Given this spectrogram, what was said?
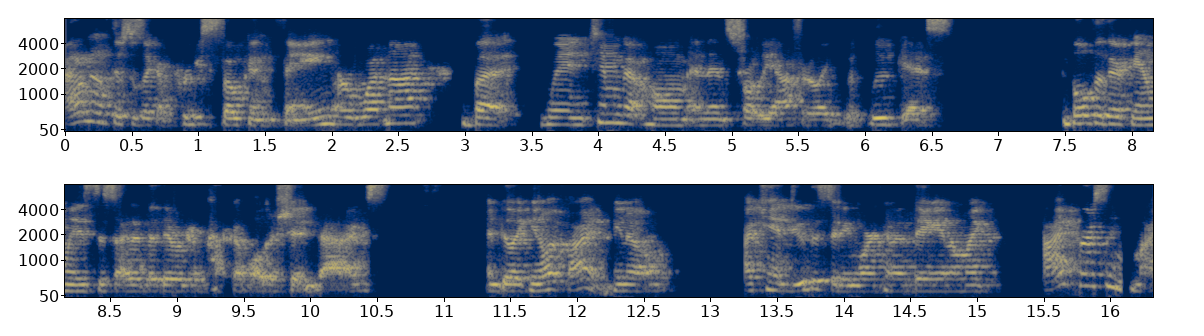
I don't know if this was like a pre-spoken thing or whatnot, but when Kim got home, and then shortly after, like with Lucas, both of their families decided that they were going to pack up all their shit in bags and be like, you know what, fine, you know, I can't do this anymore, kind of thing. And I'm like, I personally, my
